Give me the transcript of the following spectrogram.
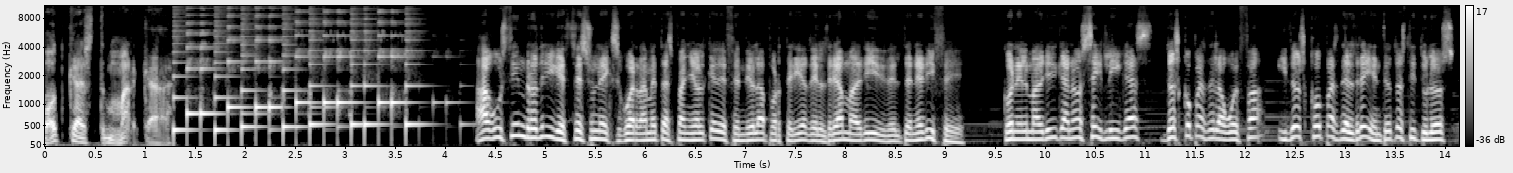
Podcast Marca. Agustín Rodríguez es un ex guardameta español que defendió la portería del Real Madrid y del Tenerife. Con el Madrid ganó seis ligas, dos copas de la UEFA y dos copas del Rey, entre otros títulos,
